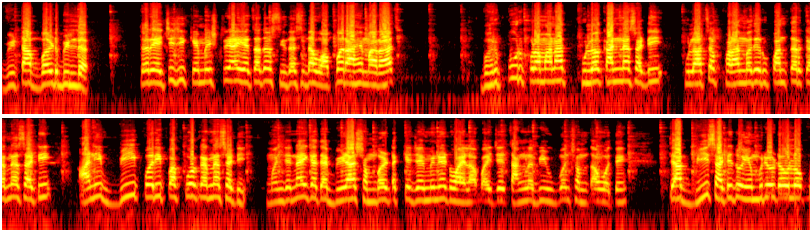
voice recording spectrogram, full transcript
विटा बर्ड बिल्डर. तर याची जी केमिस्ट्री आहे याचा जो सीधा सीधा वापर आहे महाराज. भरपूर प्रमाणात फुलं काढण्यासाठी फुलाचं फळांमध्ये रूपांतर करण्यासाठी आणि बी परिपक्व करण्यासाठी. म्हणजे नाही का त्या बिळा शंभर टक्के जर्मिनेट व्हायला पाहिजे चांगलं बी उगवण क्षमता होते. त्या बी साठी जो एम्ब्रिओ डेव्हलप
